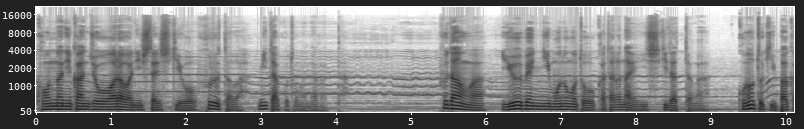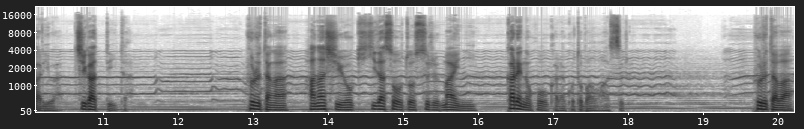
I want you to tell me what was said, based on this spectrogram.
こんなに感情をあらわにした意識を古田は見たことがなかった。普段は雄弁に物事を語らない意識だったが、この時ばかりは違っていた。古田が話を聞き出そうとする前に彼の方から言葉を発する。古田は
